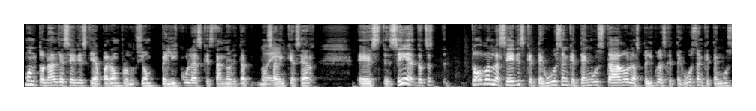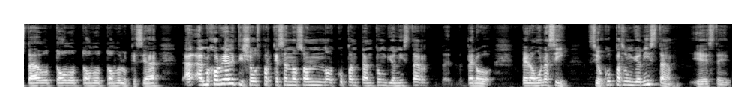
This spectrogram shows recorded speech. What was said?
Montonal de series que ya pararon producción. Películas que están ahorita, no saben qué hacer. Este, sí, entonces todas las series que te gustan, que te han gustado, las películas que te gustan, que te han gustado, todo, todo, todo lo que sea. A, a lo mejor reality shows, porque esas no son, no ocupan tanto un guionista, pero, pero aún así, si ocupas un guionista, este,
